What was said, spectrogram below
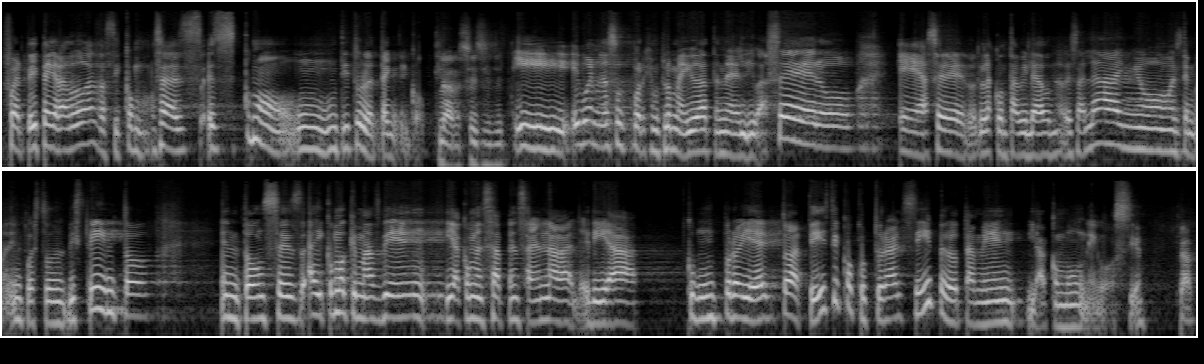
fuerte. Y te gradúas así como, o sea, es, es como un, título técnico. Claro, sí, sí, sí. Y, y, bueno, eso, por ejemplo, me ayuda a tener el IVA cero, eh, hacer la contabilidad una vez al año, el tema de impuestos distintos. Entonces ahí como que más bien ya comencé a pensar en la galería como un proyecto artístico, cultural, sí, pero también ya como un negocio. Claro.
